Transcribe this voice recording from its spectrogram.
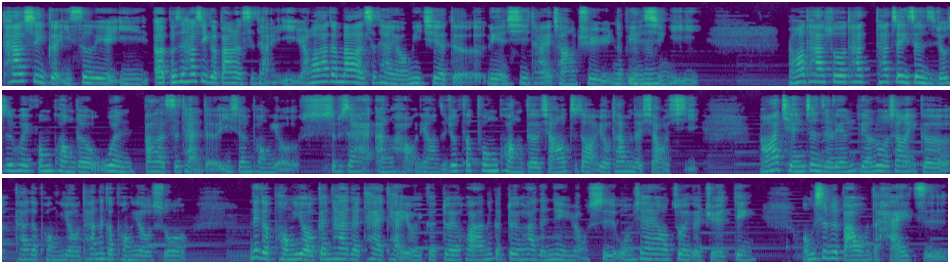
他是一个以色列裔，呃，不是，他是一个巴勒斯坦裔。然后他跟巴勒斯坦有密切的联系，他也常去那边行医。嗯、然后他说他，他他这一阵子就是会疯狂的问巴勒斯坦的医生朋友是不是还安好那样子，就疯狂的想要知道有他们的消息。然后他前一阵子联联络上一个他的朋友，他那个朋友说，那个朋友跟他的太太有一个对话，那个对话的内容是我们现在要做一个决定。我们是不是把我们的孩子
